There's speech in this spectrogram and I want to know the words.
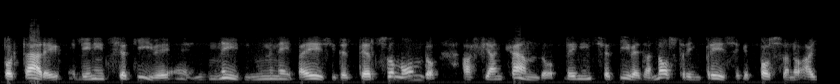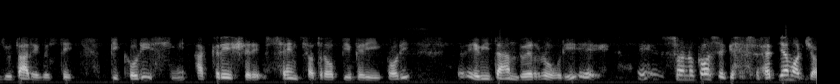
portare le iniziative eh, nei, nei, paesi del terzo mondo affiancando le iniziative da nostre imprese che possano aiutare questi piccolissimi a crescere senza troppi pericoli, evitando errori. E, e sono cose che abbiamo già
